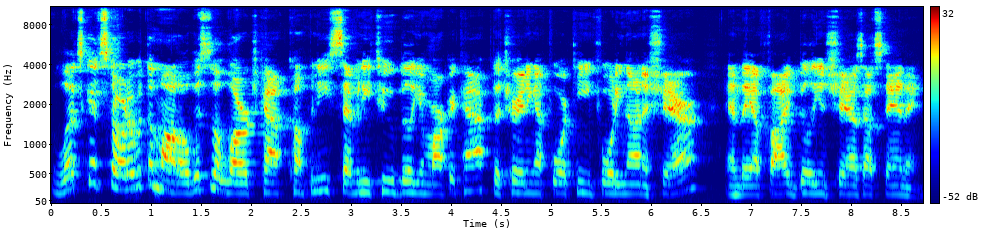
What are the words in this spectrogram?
Let's get started with the model. This is a large cap company, 72 billion market cap. They're trading at 14.49 a share, and they have 5 billion shares outstanding.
